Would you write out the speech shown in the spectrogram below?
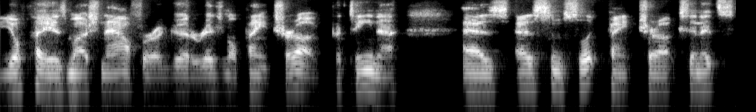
you'll pay as much now for a good original paint truck patina as as some slick paint trucks. And it's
